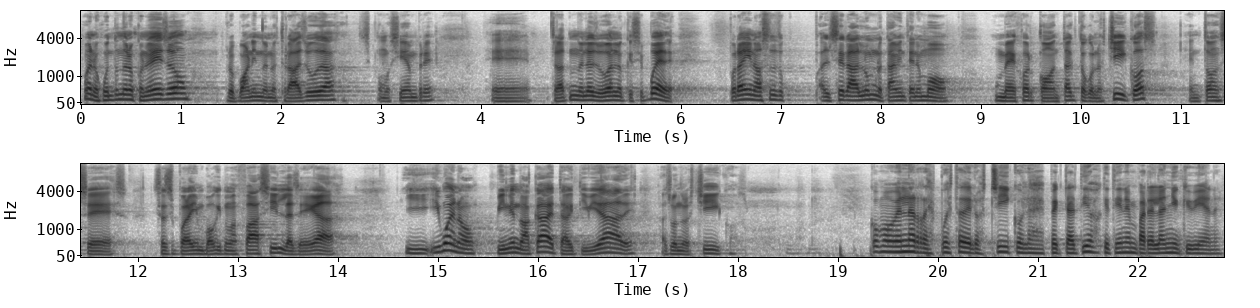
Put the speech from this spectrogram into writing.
Bueno, juntándonos con ellos, proponiendo nuestra ayuda, como siempre, eh, tratando de ayudar en lo que se puede. Por ahí nosotros, al ser alumnos, también tenemos un mejor contacto con los chicos, entonces se hace por ahí un poquito más fácil la llegada. Y, bueno, viniendo acá, estas actividades, ayudando a los chicos. ¿Cómo ven la respuesta de los chicos, las expectativas que tienen para el año que viene?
